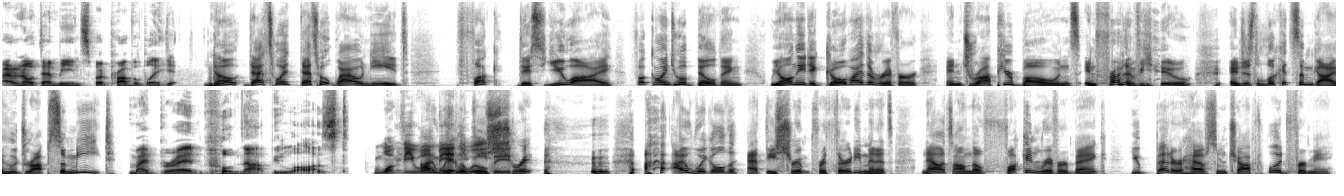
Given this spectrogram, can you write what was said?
I don't know what that means, but probably. Yeah, No, that's what that's what WoW needs. Fuck this UI. Fuck going to a building. We all need to go by the river and drop your bones in front of you and just look at some guy who drops some meat. My bread will not be lost. 1v1 I me the wiggled these Wildy. shrimp. I I wiggled at these shrimp for 30 minutes. Now it's on the fucking riverbank. You better have some chopped wood for me.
